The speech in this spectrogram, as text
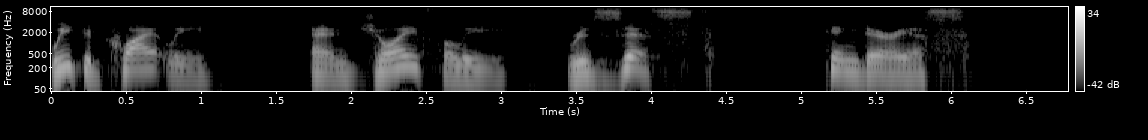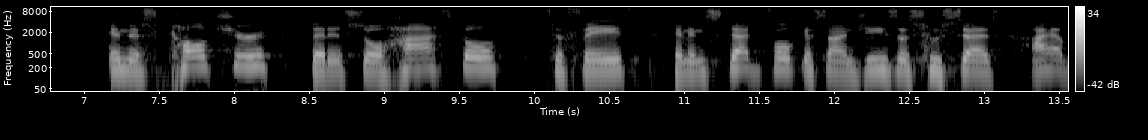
we could quietly and joyfully resist King Darius in this culture that is so hostile to faith and instead focus on Jesus who says, I have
